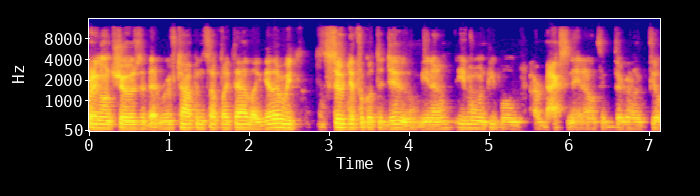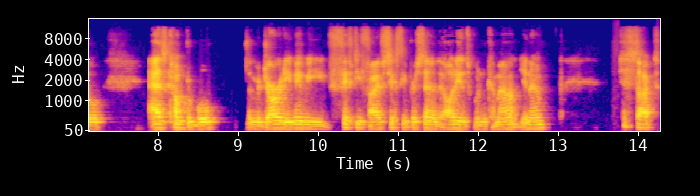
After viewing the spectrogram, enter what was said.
putting on shows at that rooftop and stuff like that. Like yeah, that would be so difficult to do. You know, even when people are vaccinated, I don't think they're going to feel as comfortable. The majority, maybe 55, 60 percent of the audience wouldn't come out. You know, just sucks.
